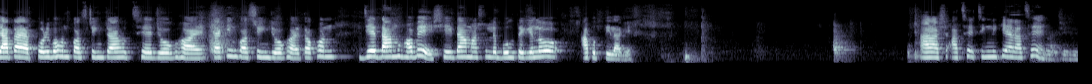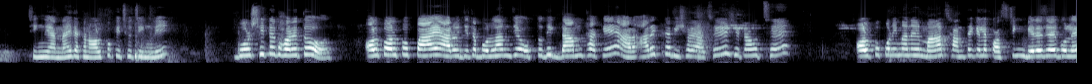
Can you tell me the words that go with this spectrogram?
যাতায়াত পরিবহন কস্টিংটা হচ্ছে যোগ হয় প্যাকিং কস্টিং যোগ হয় তখন যে দাম হবে সেই দাম আসলে বলতে গেলেও আপত্তি লাগে। আর আছে চিংড়ি কি আর আছে? চিংড়ি আর নাই দেখেন অল্প কিছু চিংড়ি। বড়শিতে ধরে তো, অল্প অল্প পায়, আর ওই যেটা বললাম যে অত্যধিক দাম থাকে, আর আরেকটা বিষয় আছে, সেটা হচ্ছে অল্প পরিমাণের মাছ আনতে গেলে কস্টিং বেড়ে যায় বলে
